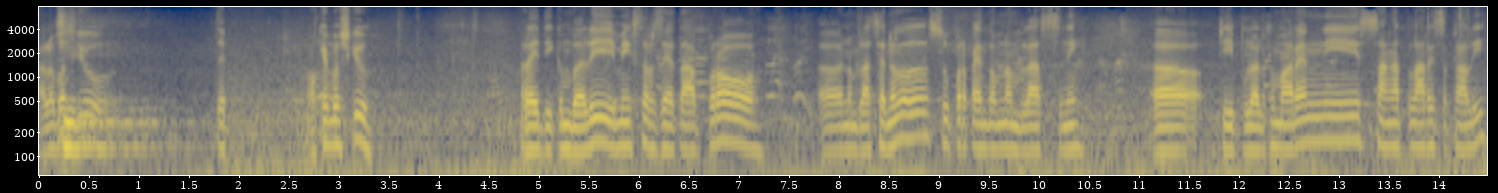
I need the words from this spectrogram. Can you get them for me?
Halo bosku. Tip. Oke bosku. Ready kembali mixer Zeta Pro eh, 16 channel Super Phantom 16 nih. Eh, di bulan kemarin nih sangat laris sekali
